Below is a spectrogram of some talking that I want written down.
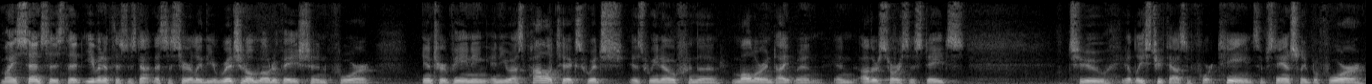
my sense is that even if this is not necessarily the original motivation for intervening in U.S. politics, which, as we know from the Mueller indictment and other sources, dates to at least 2014, substantially before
